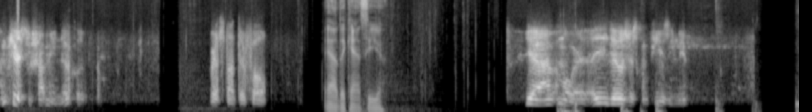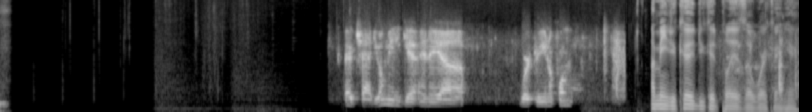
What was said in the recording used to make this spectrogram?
I'm curious who shot me in no clip. Or it's not their fault. Yeah, they can't see you. Yeah, I'm I'm aware. It, it was just confusing me. Hey, Chad, you want me to get in a uh, worker uniform? I mean, you could you could play as a worker in here.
